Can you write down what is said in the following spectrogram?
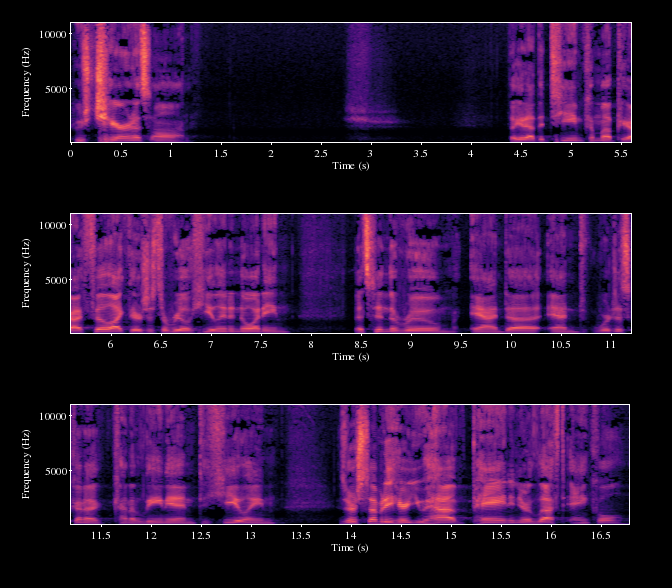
who's cheering us on. I could have the team come up here, I feel like there's just a real healing anointing that's in the room, and uh, and we're just gonna kind of lean in to healing. Is there somebody here? You have pain in your left ankle.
